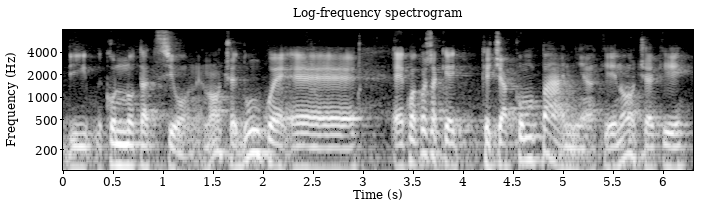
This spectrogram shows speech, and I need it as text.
di connotazione, no? cioè, dunque eh, è qualcosa che, che ci accompagna, che, no? cioè che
